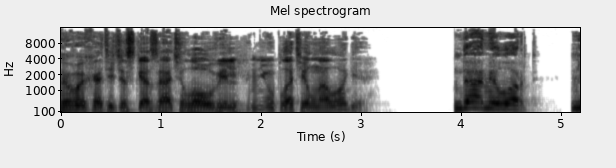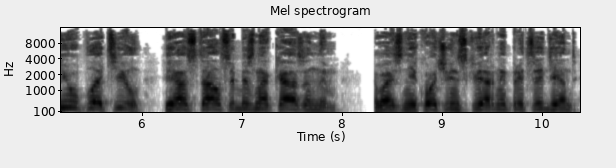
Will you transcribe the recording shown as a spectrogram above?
«Вы хотите сказать, Лоувиль не уплатил налоги?» «Да, милорд, не уплатил и остался безнаказанным. Возник очень скверный прецедент.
